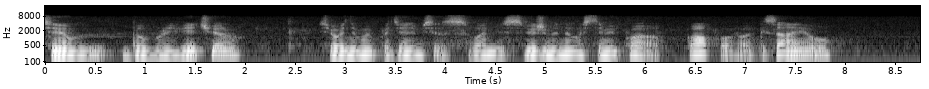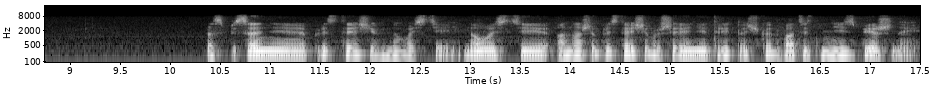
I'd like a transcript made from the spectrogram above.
Всем добрый вечер. Сегодня мы поделимся с вами свежими новостями по of Exile. Расписание предстоящих новостей. Новости о нашем предстоящем расширении 3.20 неизбежны.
